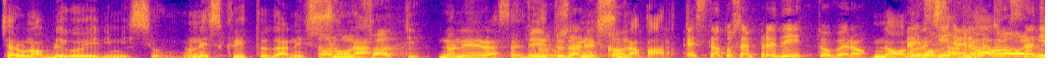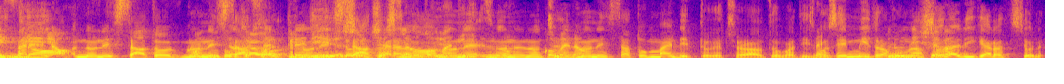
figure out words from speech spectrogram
c'era un obbligo di dimissioni. Non è scritto da nessuna, infatti. non era scritto da nessuna parte. È stato sempre detto però. No, Eh non è sì, stato-. No, non è stato, non è stato, non è stato, no, non è, non non no? non è stato mai detto che c'era l'automatismo. Se mi trovo una diceva- sola dichiarazione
